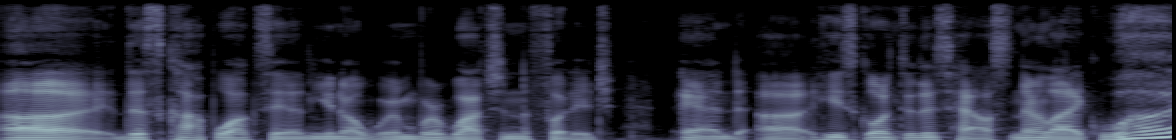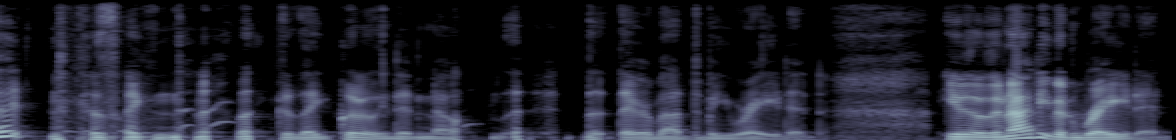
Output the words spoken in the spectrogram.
Uh, this cop walks in, you know, when we're watching the footage, and uh, he's going through this house, and they're like, "What?" Because like, because they clearly didn't know that they were about to be raided. Even though they're not even raided,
